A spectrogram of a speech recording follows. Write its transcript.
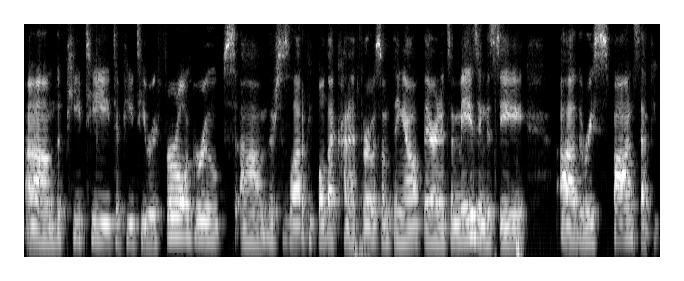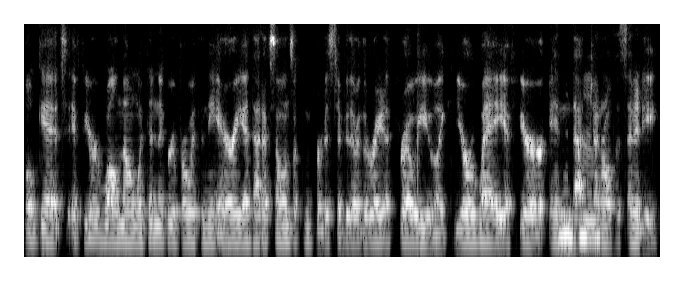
um, the PT to PT referral groups. Um, there's just a lot of people that kind of throw something out there, and it's amazing to see uh, the response that people get if you're well known within the group or within the area. That if someone's looking for vestibular, they're ready to throw you like your way if you're in that Mhm. general vicinity.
